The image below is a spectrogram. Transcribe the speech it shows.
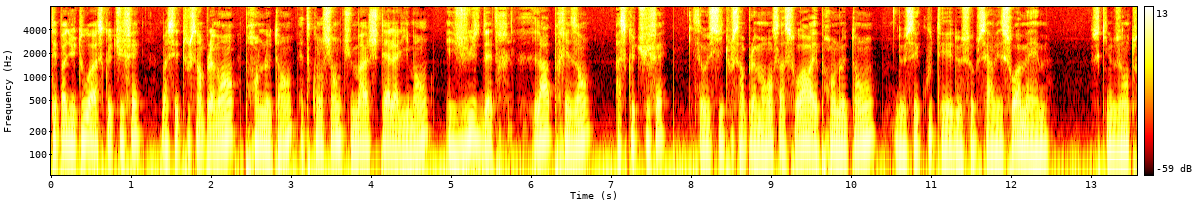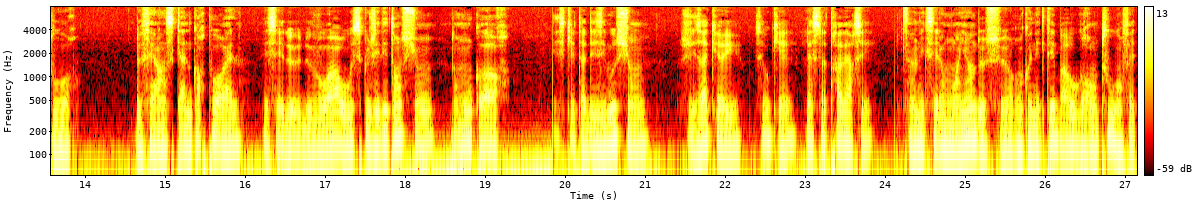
T'es pas du tout à ce que tu fais. Bah, c'est tout simplement prendre le temps, être conscient que tu m'as tel aliment et juste d'être là présent à ce que tu fais. C'est aussi tout simplement s'asseoir et prendre le temps de s'écouter, de s'observer soi-même, ce qui nous entoure, de faire un scan corporel, Essaye de, voir où est-ce que j'ai des tensions dans mon corps. Est-ce que tu as des émotions? Je les accueille. C'est ok, laisse-la traverser. C'est un excellent moyen de se reconnecter bah, au grand tout en fait.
